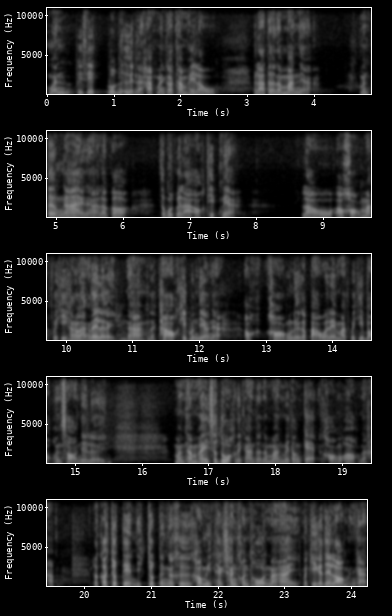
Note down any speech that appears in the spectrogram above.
เหมือนพีซีรุ่นอื่นแหละครับ มันก็ทำให้เราเวลาเติมน้ำมันเนี่ย มันเติมง่ายนะฮะแล้วก็สมมุติเวลาออกทริปเนี่ย เราเอาของมัดไว้ที่ข้างหลังได้เลยนะฮะเพื่อถ้าออกทริปคนเดียวเนี่ย เอาของหรือกระเป๋าอะไรมัดไว้ที่เบาะคนซ้อนได้เลย มันทำให้สะดวกในการเติมน้ำมันไม่ต้องแกะของออกนะครับ แล้วก็จุดเด่นอีกจุดหนึ่งก็คือเขามี traction control มาให้ เมื่อกี้ก็ได้ลองเหมือนกัน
